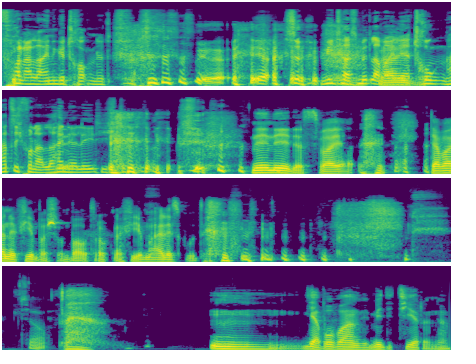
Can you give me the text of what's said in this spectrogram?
von alleine getrocknet. ja. So, Mieter ist mittlerweile Nein. ertrunken, hat sich von alleine erledigt. Nee, nee, das war ja, da war eine Firma schon, Bautrocknerfirma, alles gut. Tja. Mm, Ja, wo waren wir? Meditieren, ne?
